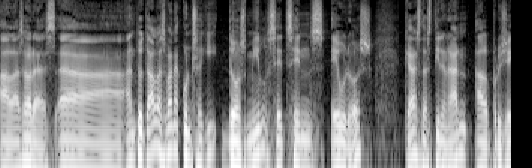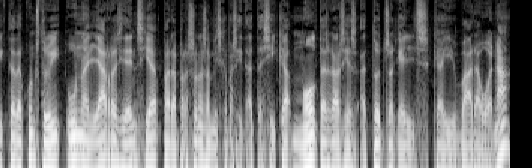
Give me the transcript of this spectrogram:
Aleshores, eh, en total es van aconseguir 2.700 euros que es destinaran al projecte de construir una llar residència per a persones amb discapacitat. Així que moltes gràcies a tots aquells que hi vareu anar.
